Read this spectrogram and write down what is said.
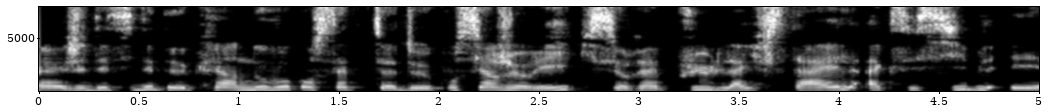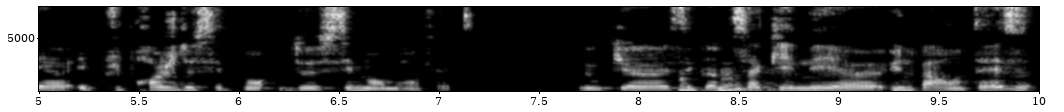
euh, j'ai décidé de créer un nouveau concept de conciergerie qui serait plus lifestyle, accessible et, euh, et plus proche de ses, de ses membres en fait. Donc euh, c'est comme mhm. ça qu'est née une parenthèse.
